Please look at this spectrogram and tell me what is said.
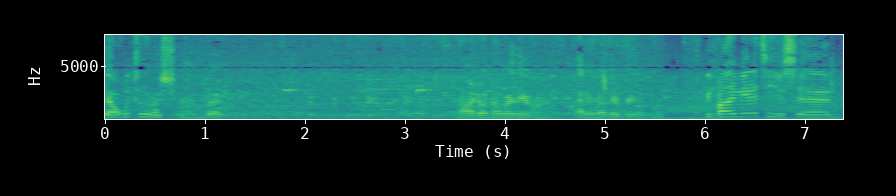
They all went to the restroom, but now I don't know where they are. I don't know their room. We finally made it to Houston.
